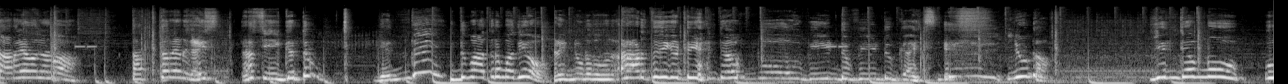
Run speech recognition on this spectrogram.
തറയാണല്ലോടാ തത്തറയാണ്. ഗൈസ് എടാ സിഗരറ്റും എന്ത്? ഇത് മാത്രം മതിയോ? എന്നോട് തോന്നുന്നു. അടുത്തത് കിട്ടി. എന്റെ അമ്മോ വീണ്ടും വീണ്ടും ഗൈസ് ഇനിയുണ്ടോ എന്റെ അമ്മോ. ഓ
